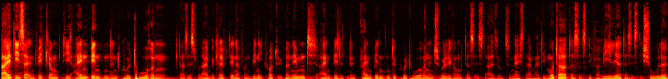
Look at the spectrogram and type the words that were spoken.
bei dieser Entwicklung die einbindenden Kulturen das ist wohl ein Begriff, den er von Winnicott übernimmt. Einbindende, einbindende Kulturen, Entschuldigung. Das ist also zunächst einmal die Mutter, das ist die Familie, das ist die Schule,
